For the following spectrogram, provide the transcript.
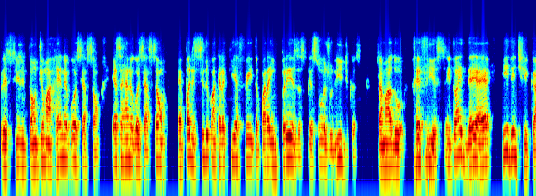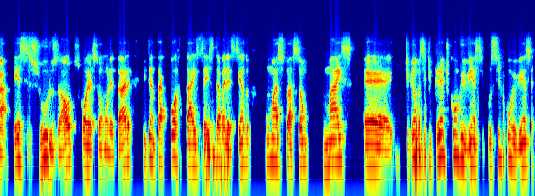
Precisa, então, de uma renegociação. Essa renegociação é parecida com aquela que é feita para empresas, pessoas jurídicas, chamado refis. Então, a ideia é identificar esses juros altos, correção monetária, e tentar cortar isso aí, estabelecendo uma situação mais é, digamos assim, de grande convivência, possível convivência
